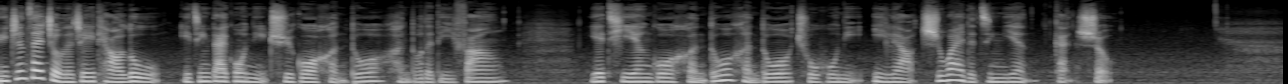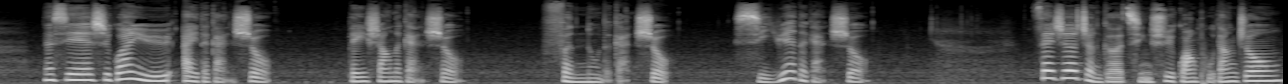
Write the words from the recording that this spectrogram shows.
你正在走的这一条路。已经带过你去过很多很多的地方，也体验过很多很多出乎你意料之外的经验感受。那些是关于爱的感受、悲伤的感受、愤怒的感受、喜悦的感受。在这整个情绪光谱当中，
